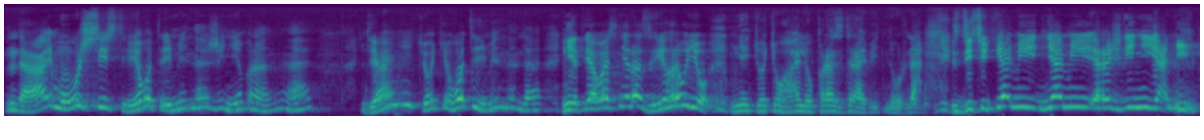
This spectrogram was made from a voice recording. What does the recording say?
Да, и муж сестре, вот именно, жене брата. Да. Дяди, тетя, вот именно, да. Нет, я вас не разыгрываю. Мне тетю Галю поздравить нужно. С десятями днями рождениями.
